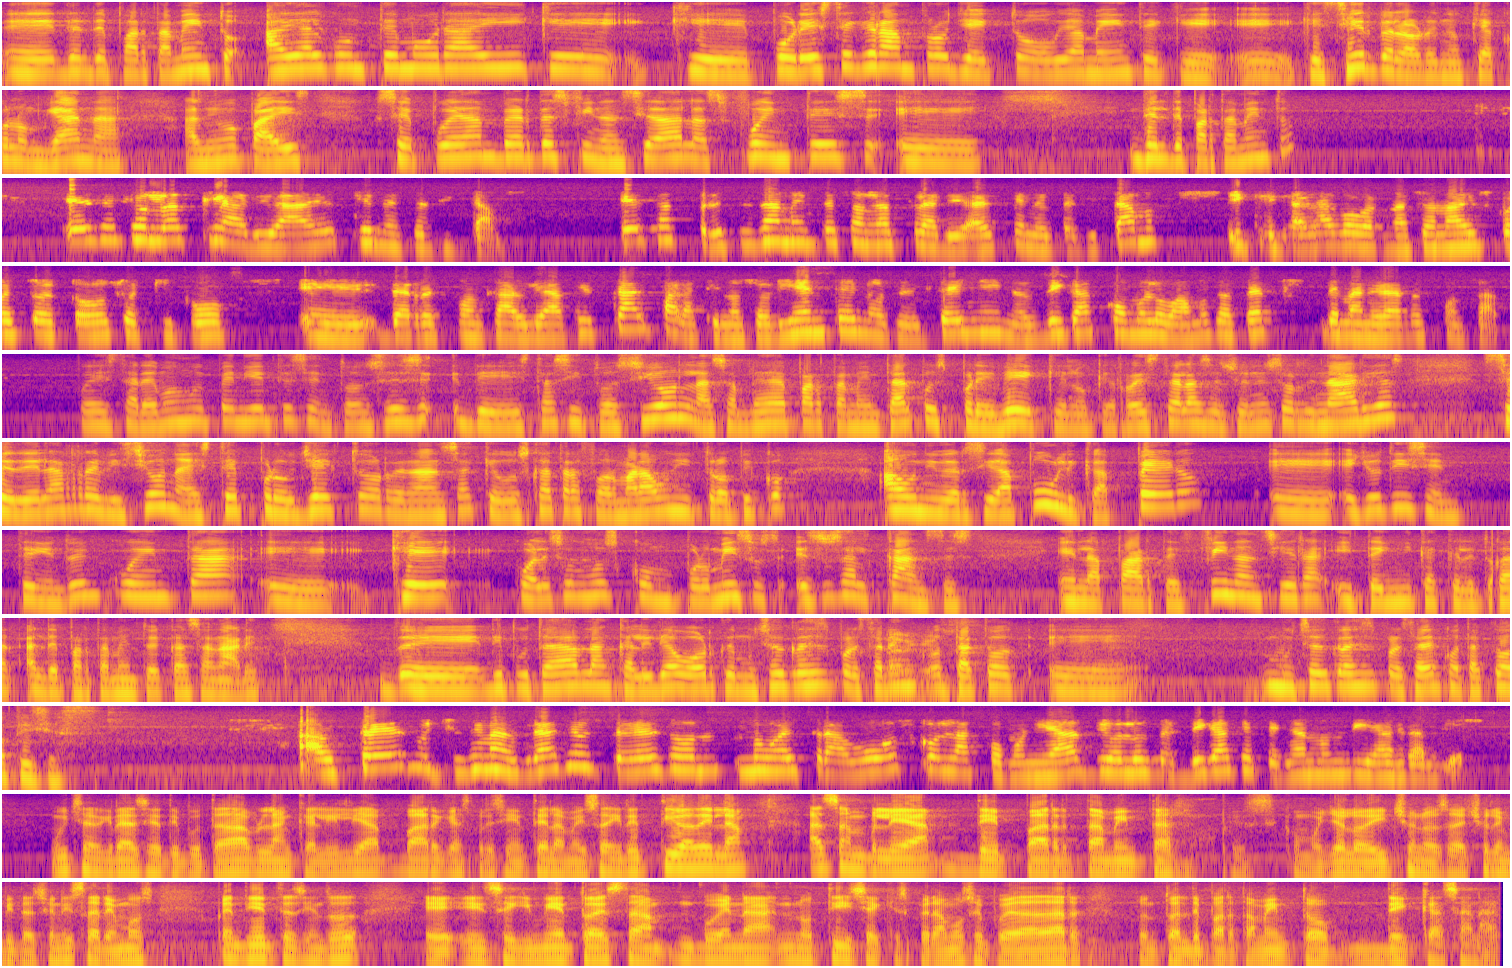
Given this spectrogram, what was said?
del departamento. ¿Hay algún temor ahí que, que por este gran proyecto, obviamente, que, que sirve a la Orinoquía colombiana, al mismo país, se puedan ver desfinanciadas las fuentes del departamento? Esas son las claridades que necesitamos. Esas precisamente son las claridades que necesitamos y que ya la gobernación ha dispuesto de todo su equipo eh, de responsabilidad fiscal para que nos oriente, nos enseñe y nos diga cómo lo vamos a hacer de manera responsable. Pues estaremos muy pendientes entonces de esta situación. La Asamblea Departamental pues prevé que en lo que resta de las sesiones ordinarias se dé la revisión a este proyecto de ordenanza que busca transformar a Unitrópico a universidad pública, pero eh, ellos dicen, teniendo en cuenta eh, que, cuáles son esos compromisos, esos alcances en la parte financiera y técnica que le tocan al departamento de Casanare. diputada Blanca Lilia Borges, muchas gracias por estar en contacto. Eh, muchas gracias por estar en contacto Noticias. A ustedes, muchísimas gracias. Ustedes son nuestra voz con la comunidad. Dios los bendiga. Que tengan un día grandioso. Muchas gracias, diputada Blanca Lilia Vargas, presidente de la mesa directiva de la Asamblea Departamental. Pues como ya lo he dicho, nos ha hecho la invitación y estaremos pendientes haciendo eh, el seguimiento a esta buena noticia que esperamos se pueda dar pronto al departamento de Casanar.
